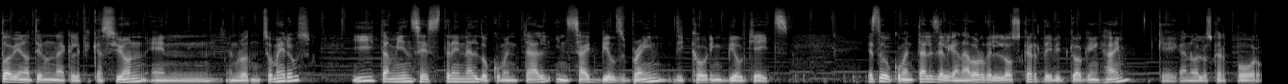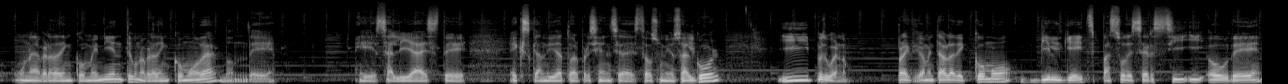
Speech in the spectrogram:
Todavía no tiene una calificación en, en Rotten Tomatoes. Y también se estrena el documental Inside Bill's Brain, Decoding Bill Gates. Este documental es del ganador del Oscar, David Guggenheim, que ganó el Oscar por Una verdad inconveniente, una verdad incómoda, donde eh, salía este ex candidato a la presidencia de Estados Unidos, Al Gore. Y pues bueno, prácticamente habla de cómo Bill Gates pasó de ser CEO de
